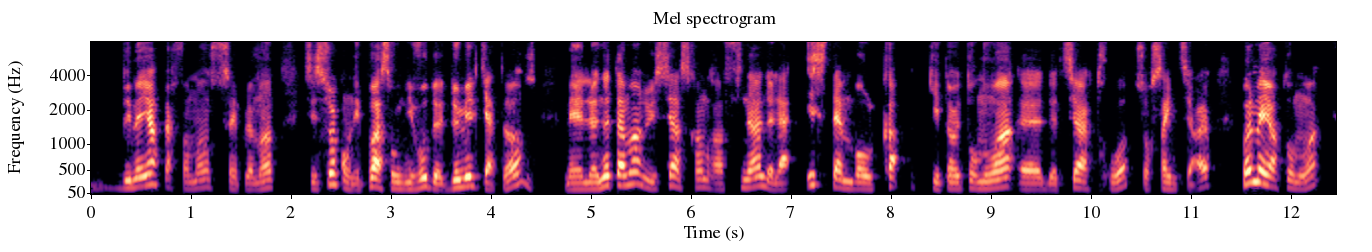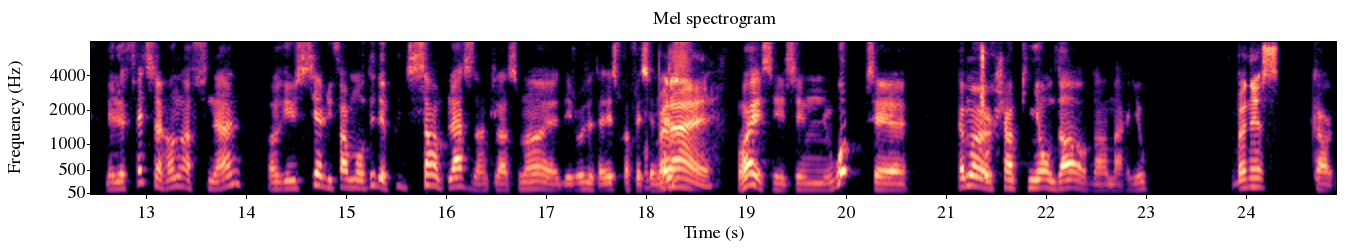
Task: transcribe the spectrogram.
des meilleures performances tout simplement. C'est sûr qu'on n'est pas à son niveau de 2014, mais elle a notamment réussi à se rendre en finale de la Istanbul Cup, qui est un tournoi euh, de tiers 3 sur 5 tiers. Pas le meilleur tournoi, mais le fait de se rendre en finale a réussi à lui faire monter de plus de 100 places dans le classement euh, des joueurs de tennis professionnels. Ouais. Ouais, c'est une. C'est euh, comme un champignon d'or dans Mario Bonus. Kart.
